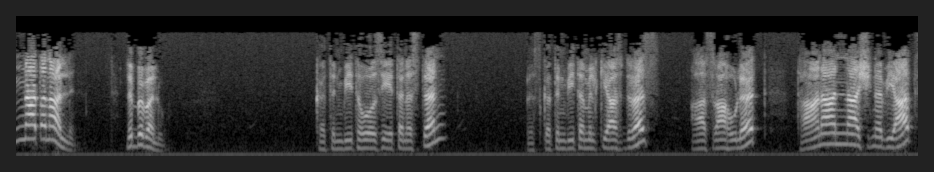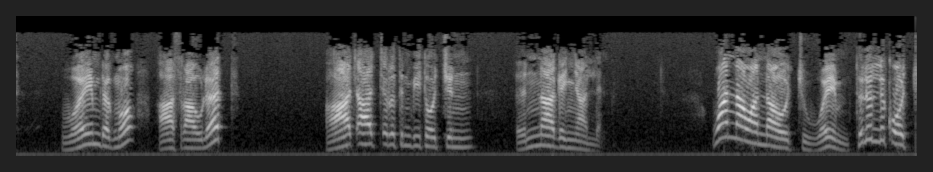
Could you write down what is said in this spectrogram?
እናጠናለን። ልብ በሉ። ከትንቢተ ሆሴዕ ተነስተን እስከ ትንቢተ ምልኪያስ ድረስ አስራ ሁለት ታናናሽ ነቢያት ወይም ደግሞ አስራ ሁለት አጫጭር ትንቢቶችን እናገኛለን ዋና ዋናዎቹ ወይም ትልልቆቹ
